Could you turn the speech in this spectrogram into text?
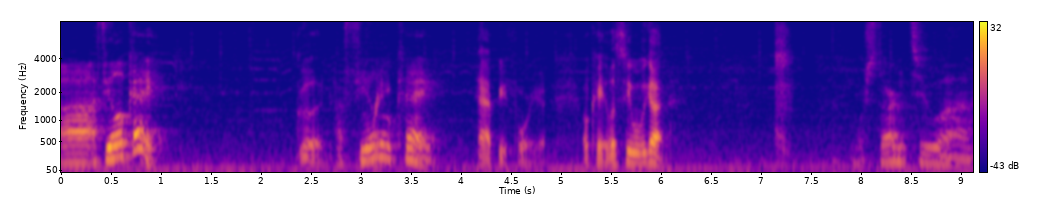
Uh, I feel okay. Good. I feel Great. okay. Happy for you. Okay, let's see what we got. We're starting to uh,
